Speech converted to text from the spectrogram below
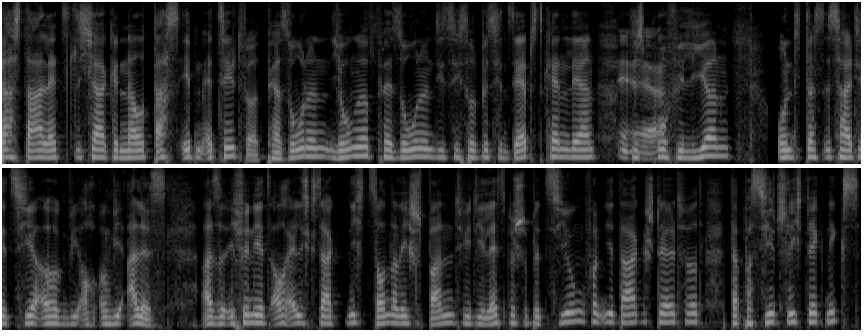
dass da letztlich ja genau das eben erzählt wird. Personen, junge Personen, die sich so ein bisschen selbst kennenlernen, ja, sich profilieren. Und das ist halt jetzt hier irgendwie auch irgendwie alles. Also ich finde jetzt auch ehrlich gesagt nicht sonderlich spannend, wie die lesbische Beziehung von ihr dargestellt wird. Da passiert schlichtweg nichts.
